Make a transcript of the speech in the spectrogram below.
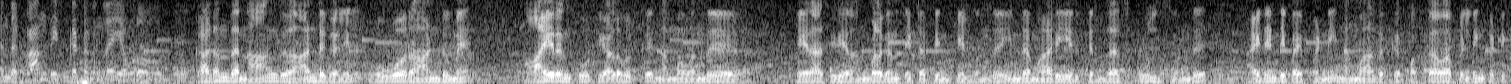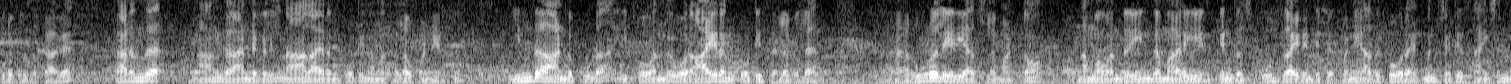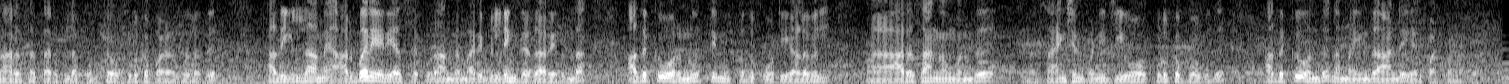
அந்த காங்கிரீட் கட்டடங்களை எவ்வளோ கடந்த நான்கு ஆண்டுகளில் ஒவ்வொரு ஆண்டுமே ஆயிரம் கோடி அளவுக்கு நம்ம வந்து பேராசிரியர் அன்பழகன் திட்டத்தின் கீழ் வந்து இந்த மாதிரி இருக்கின்ற ஸ்கூல்ஸ் வந்து ஐடென்டிஃபை பண்ணி நம்ம அதுக்கு பக்காவாக பில்டிங் கட்டி கொடுக்கறதுக்காக கடந்த நான்கு ஆண்டுகளில் நாலாயிரம் கோடி நம்ம செலவு பண்ணியிருக்கோம். இந்த ஆண்டு கூட இப்போ வந்து ஒரு ஆயிரம் கோடி செலவில் ரூரல் ஏரியாஸில் மட்டும் நம்ம வந்து இந்த மாதிரி இருக்கின்ற ஸ்கூல்ஸ் ஐடென்டிஃபை பண்ணி அதுக்கு ஒரு அட்மினிஸ்ட்ரேட்டிவ் சாங்ஷன்ஸ் அரசு தரப்பில் கொடுக்க கொடுக்கப்பட உள்ளது அது இல்லாமல் அர்பன் ஏரியாஸில் கூட அந்த மாதிரி பில்டிங்ஸ் எதாவது இருந்தால் அதுக்கு ஒரு நூற்றி முப்பது கோடி அளவில் அரசாங்கம் வந்து சாங்ஷன் பண்ணி ஜியோ கொடுக்க போகுது. அதுக்கு வந்து நம்ம இந்த ஆண்டு ஏற்பாடு பண்ண போகிறோம்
